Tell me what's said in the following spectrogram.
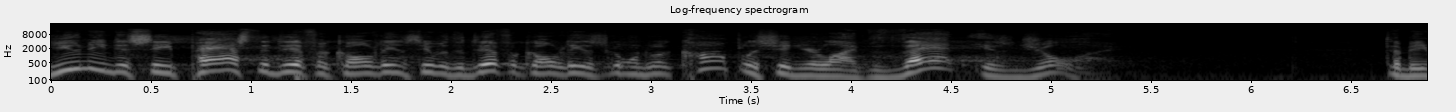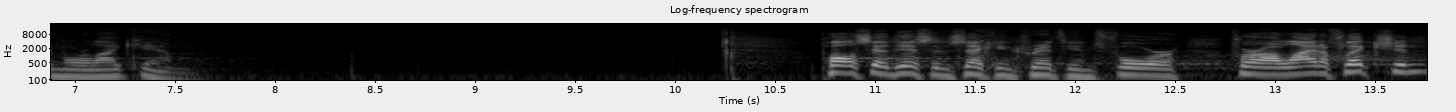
You need to see past the difficulty and see what the difficulty is going to accomplish in your life. That is joy, to be more like Him. Paul said this in 2 Corinthians 4 For our light affliction,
